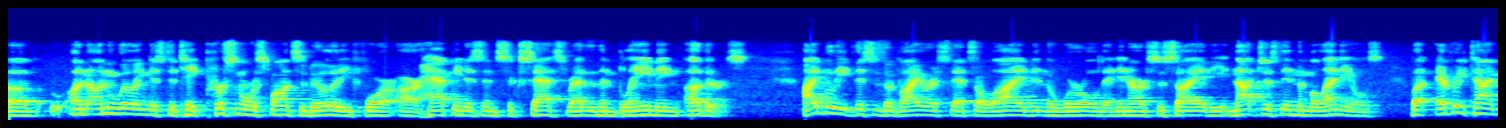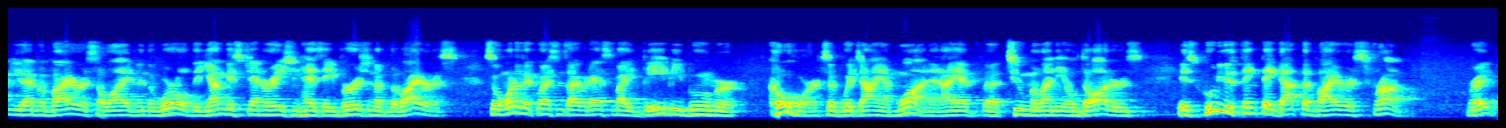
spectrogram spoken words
of an unwillingness to take personal responsibility for our happiness and success rather than blaming others. I believe this is a virus that's alive in the world and in our society, not just in the millennials, but every time you have a virus alive in the world, the youngest generation has a version of the virus. So, one of the questions I would ask my baby boomer cohorts, of which I am one, and I have uh, two millennial daughters, is who do you think they got the virus from? Right?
